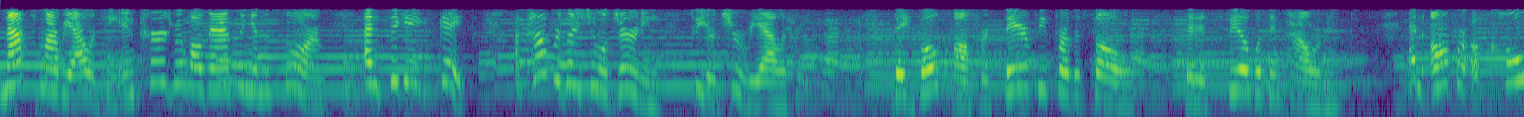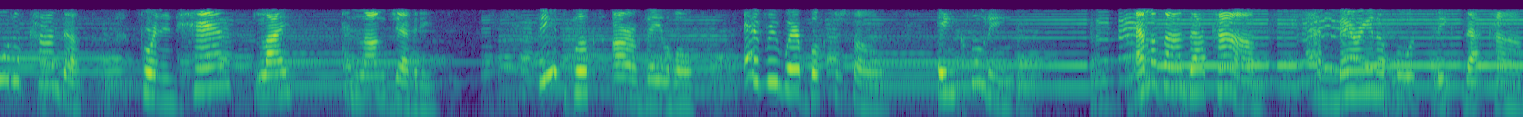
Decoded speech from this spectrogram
Not My Reality, Encouragement While Dancing in the Storm, and Seeking Escape, a conversational journey to your true reality. They both offer therapy for the soul that is filled with empowerment and offer a code of conduct for an enhanced life and longevity. These books are available everywhere books are sold, including Amazon.com and MarrianEfuaSpeaks.com.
